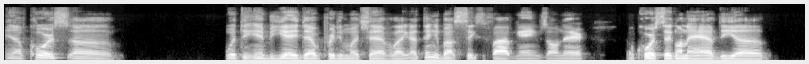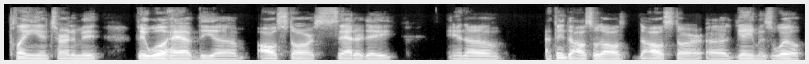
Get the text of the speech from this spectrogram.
and of course, uh, with the NBA, they'll pretty much have like I think about 65 games on there. Of course, they're gonna have the uh play-in tournament. They will have the uh, All Star Saturday, and uh, I think the, also the All the All Star uh, game as well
